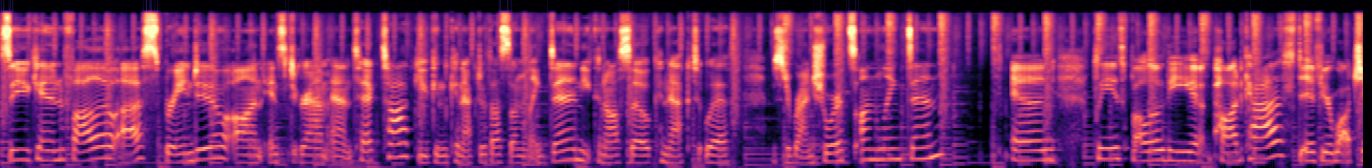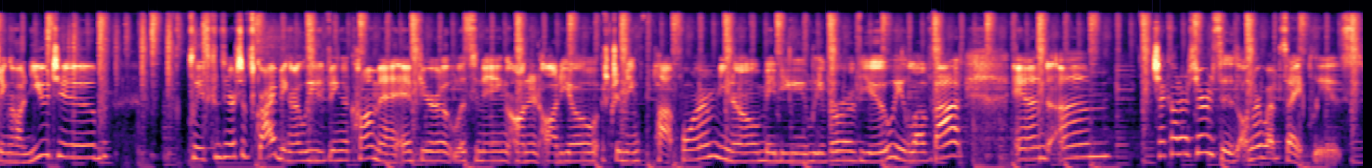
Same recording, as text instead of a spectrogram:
so you can follow us, BrainDo, on Instagram and TikTok. You can connect with us on LinkedIn. You can also connect with Mr. Brian Schwartz on LinkedIn. and please follow the podcast if you're watching on YouTube. Please consider subscribing or leaving a comment if you're listening on an audio streaming platform. You know, maybe leave a review. We love that. And um, check out our services on our website, please.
